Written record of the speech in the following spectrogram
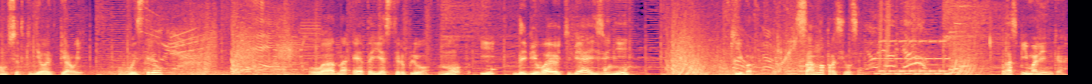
он все-таки делает первый. Выстрел. Ладно, это я стерплю. Ну и добиваю тебя, извини. Киборг. Сам напросился. Поспи маленько.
